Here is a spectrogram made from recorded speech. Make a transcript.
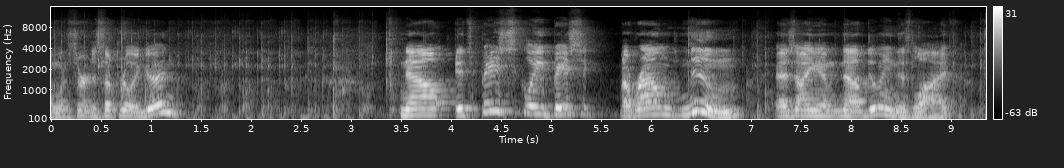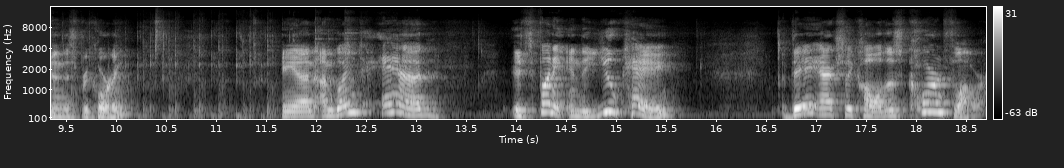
I'm to stir this up really good. Now, it's basically basic around noon as I am now doing this live and this recording. And I'm going to add, it's funny, in the UK, they actually call this corn flour.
